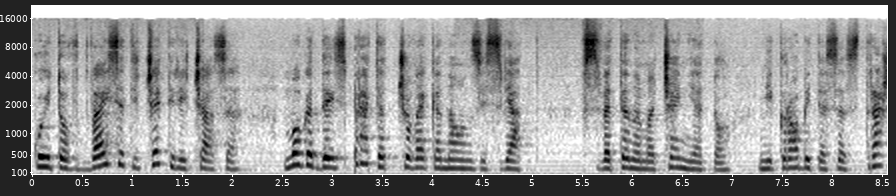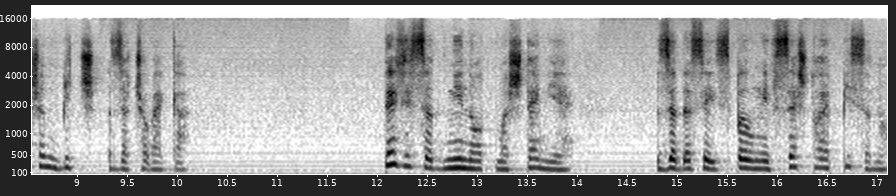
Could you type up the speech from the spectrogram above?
които в 24 часа могат да изпратят човека на онзи свят. В света на мъчението микробите са страшен бич за човека. Тези са дни на отмъщение, за да се изпълни все, що е писано.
